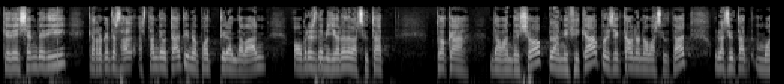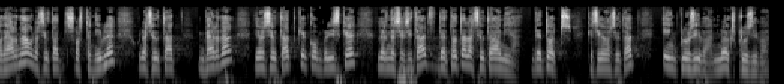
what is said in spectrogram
que deixem de dir que Roquet està, està endeutat i no pot tirar endavant obres de millora de la ciutat. Toca davant d'això, planificar, projectar una nova ciutat, una ciutat moderna, una ciutat sostenible, una ciutat verda i una ciutat que complisca les necessitats de tota la ciutadania, de tots, que sigui una ciutat inclusiva, no exclusiva.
